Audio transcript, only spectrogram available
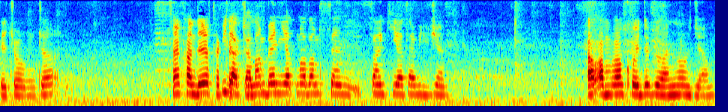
gece olunca. Sen kendine yatak Bir dakika lan ben yatmadan sen sanki yatabileceksin. Ama ama ben koyda güvenli olacağım.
